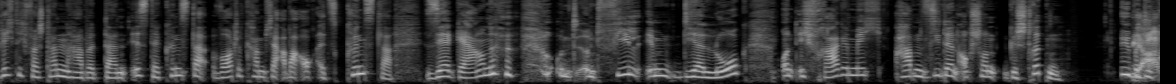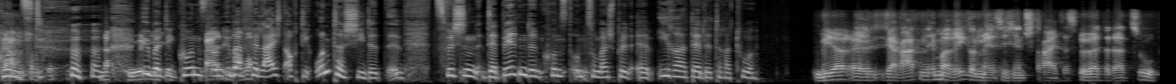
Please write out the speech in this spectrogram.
richtig verstanden habe, dann ist der Künstler Wortelkamp ja aber auch als Künstler sehr gerne und, und viel im Dialog. Und ich frage mich, haben Sie denn auch schon gestritten? über ja, die Kunst. über die Kunst und über vielleicht auch die Unterschiede äh, zwischen der bildenden Kunst und zum Beispiel äh, ihrer der Literatur. Wir äh, geraten immer regelmäßig in Streit. Das gehörte dazu.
